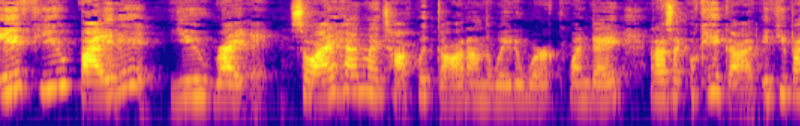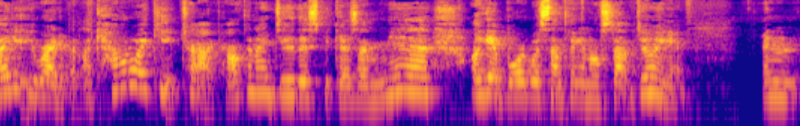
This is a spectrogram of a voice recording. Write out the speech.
if you bite it, you write it. So I had my talk with God on the way to work one day, and I was like, okay, God, if you bite it, you write it. But like, how do I keep track? How can I do this? Because I'm, yeah, I'll get bored with something and I'll stop doing it. And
